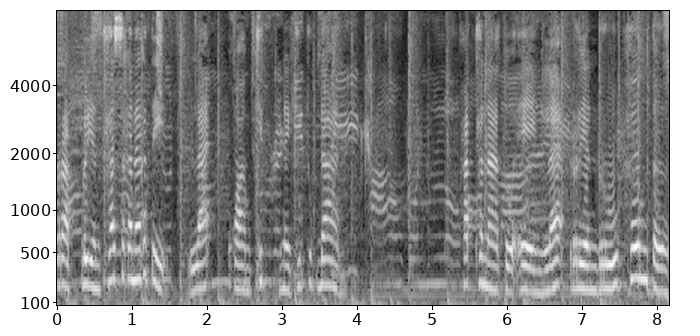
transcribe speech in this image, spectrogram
ปรับเปลี่ยนทัศนคติและความคิดในทุกๆด้าน พัฒนาตัวเองและเรียนรู้เพิ่มเติม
